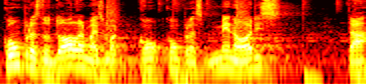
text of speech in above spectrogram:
compras no dólar, mas uma, compras menores, tá?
